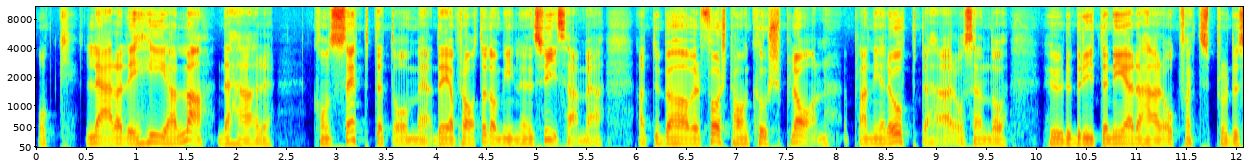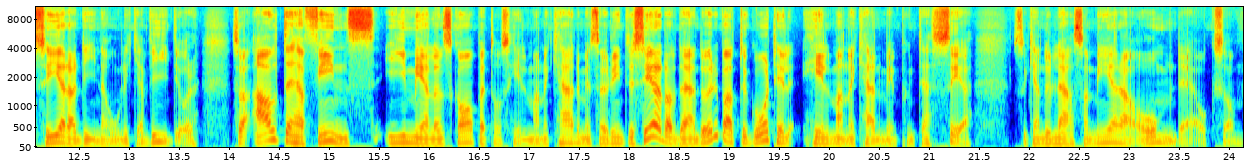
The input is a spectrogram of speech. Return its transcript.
och lära dig hela det här konceptet med det jag pratade om inledningsvis här med att du behöver först ha en kursplan, planera upp det här och sen då hur du bryter ner det här och faktiskt producerar dina olika videor. Så allt det här finns i medlemskapet hos Hillman Academy. Så är du intresserad av det, då är det bara att du går till hillmanacademy.se så kan du läsa mera om det också.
